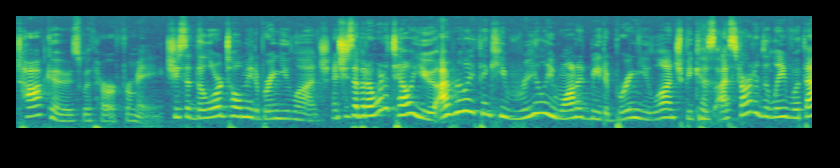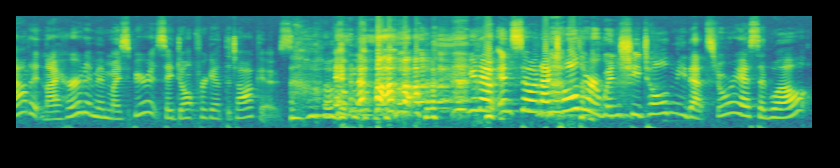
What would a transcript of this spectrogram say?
tacos with her for me. She said, The Lord told me to bring you lunch. And she said, But I want to tell you, I really think He really wanted me to bring you lunch because I started to leave without it, and I heard Him in my spirit say, Don't forget the tacos. you know, and so and I told her when she told me that story, I said, "Well,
